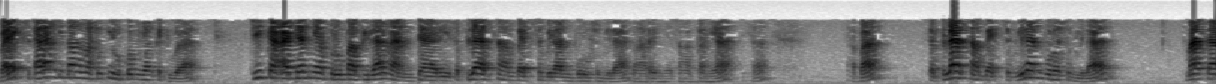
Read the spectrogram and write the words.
Baik, sekarang kita memasuki hukum yang kedua. Jika adatnya berupa bilangan dari 11 sampai 99, ringnya sangat banyak, ya. Apa? 11 sampai 99, maka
